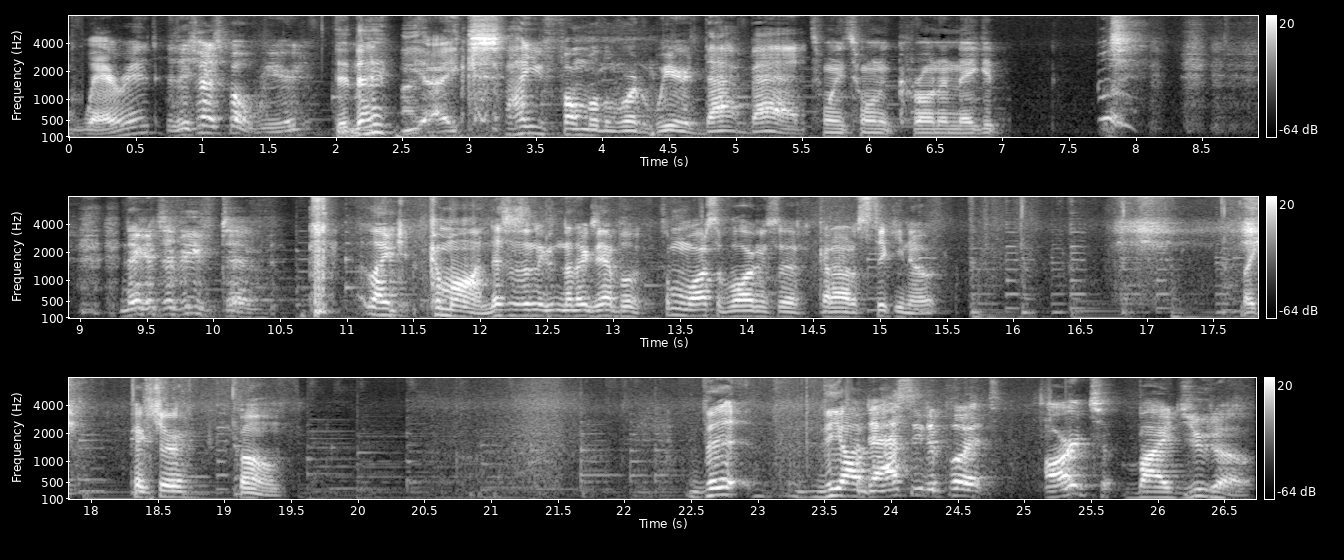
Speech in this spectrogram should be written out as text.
Wear it? did they try to spell weird? Did they? Yikes. How you fumble the word weird that bad? 2020 Corona naked. Negative. Like, come on. This is an, another example of someone watched the vlog and said, got out a sticky note. Like, picture, boom. The the audacity to put art by Judo.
